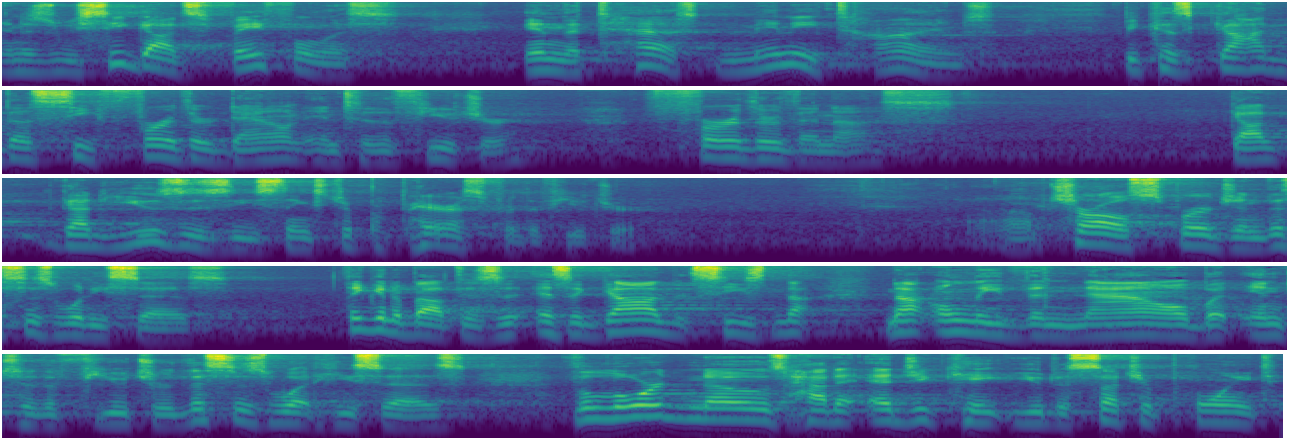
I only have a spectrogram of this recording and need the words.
And as we see God's faithfulness in the test, many times, because God does see further down into the future, further than us. God, God uses these things to prepare us for the future. Uh, Charles Spurgeon, this is what he says. Thinking about this, as a God that sees not, not only the now, but into the future, this is what he says. The Lord knows how to educate you to such a point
